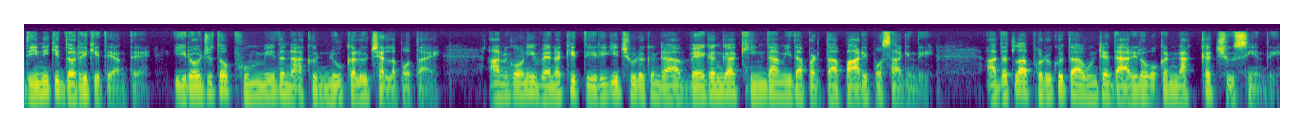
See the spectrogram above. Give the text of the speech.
దీనికి దొరికితే అంతే. ఈ రోజుతో భూమి మీద నాకు నూకలు చెల్లపోతాయి. అనుకోని వెనక్కి తిరిగి చూడకుండా వేగంగా కింద మీద పడతా పారిపోసాగింది. అదట్లా పొరుకుతా ఉంటే దారిలో ఒక నక్క చూసింది.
